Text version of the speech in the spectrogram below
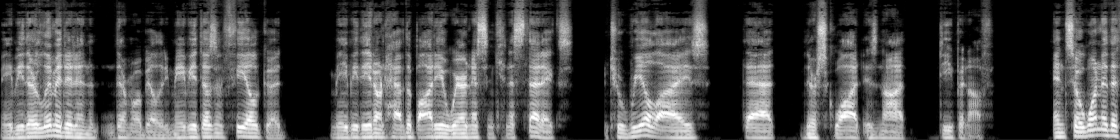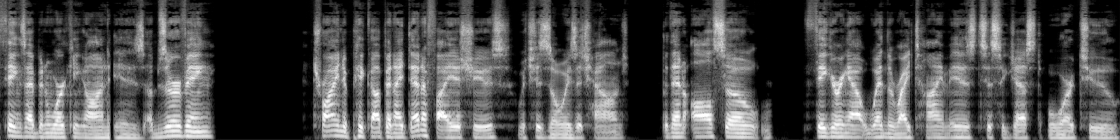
Maybe they're limited in their mobility. Maybe it doesn't feel good. Maybe they don't have the body awareness and kinesthetics to realize that their squat is not deep enough. And so one of the things I've been working on is observing, trying to pick up and identify issues, which is always a challenge, but then also figuring out when the right time is to suggest or to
